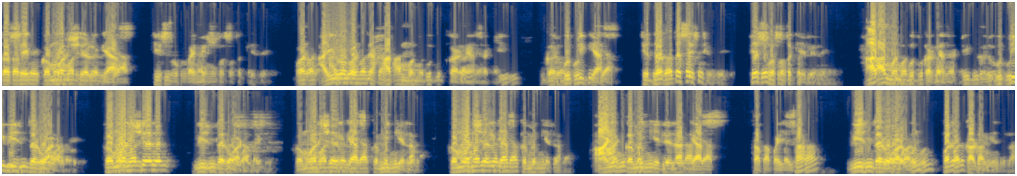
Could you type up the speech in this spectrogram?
तसे कमर्शियल गॅस तीस रुपयाने स्वस्त केले. पण आई बाबांचे हात मजबूत करण्यासाठी घरगुती गॅस. ते दर तसेच ठेवले ते स्वस्त केले नाही हात मजबूत करण्यासाठी घरगुती वीज दर वाढवले कमर्शियल वीज दर वाढवले कमर्शियल गॅस कमी केला. कमर्शियल गॅस कमी केला. आणि कमी केलेला गॅसचा पैसा वीज दर वाढवून परत काढून घेतला.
